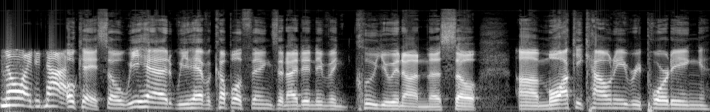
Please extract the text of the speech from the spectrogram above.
no, I did not. Okay, so we had we have a couple of things, and I didn't even clue you in on this. So, um, Milwaukee County reporting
